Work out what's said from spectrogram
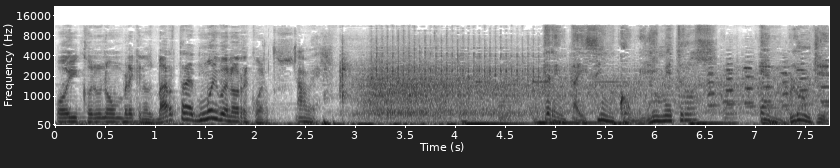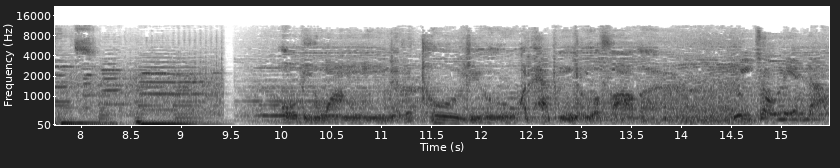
hoy con un hombre que nos va a traer muy buenos recuerdos. A ver. 35 milímetros en Blue Jeans. Obi-Wan never told you what happened to your father. He told me it now.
